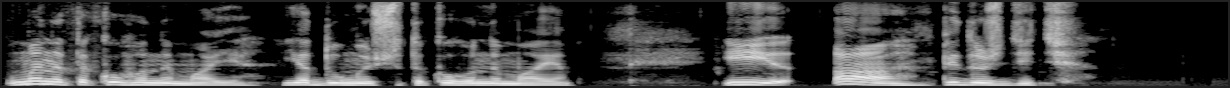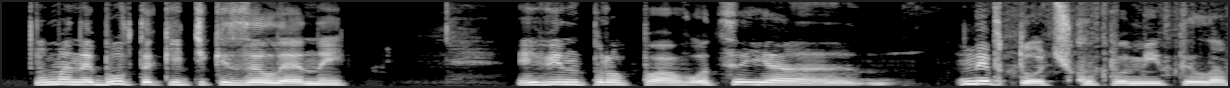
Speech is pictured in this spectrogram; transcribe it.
У мене такого немає. Я думаю, що такого немає. І, а, підождіть. У мене був такий тільки зелений. І він пропав. Оце я е, не в точку помітила.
